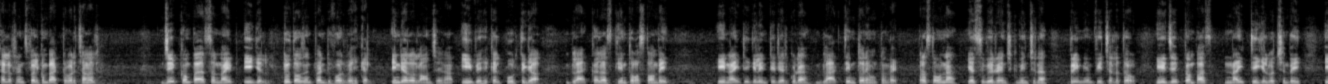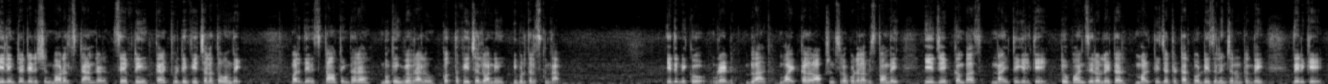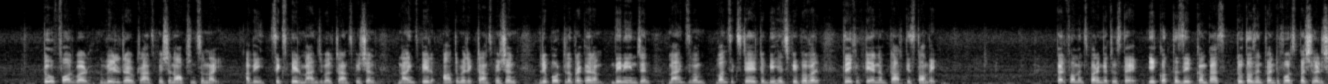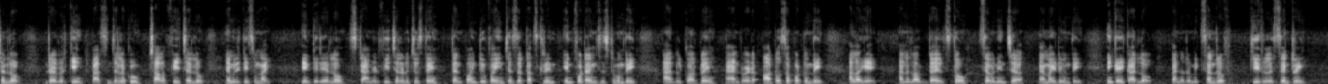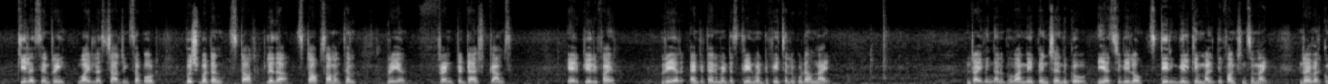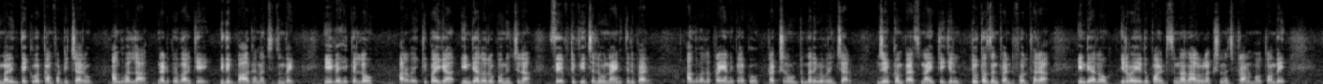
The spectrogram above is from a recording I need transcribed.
Hello friends welcome back to our channel Jeep Compass Night Eagle two thousand twenty four vehicle ఇండియాలో launch అయిన ఈ vehicle పూర్తిగా black colour స్కీమ్తో వస్తోంది. ఈ నైట్ ఈగిల్ ఇంటీరియర్ కూడా బ్లాక్ థీమ్తోనే ఉంటుంది. ప్రస్తుతం ఉన్న ఎస్యూవీ రేంజ్కి మించిన ప్రీమియం ఫీచర్లతో ఈ జీప్ కంపాస్ నైట్ ఈగిల్ వచ్చింది. ఈ limited edition model standard safety connectivity ఫీచర్లతో ఉంది. మరి దీని స్టార్టింగ్ ధర బుకింగ్ వివరాలు కొత్త ఫీచర్లు అన్నీ ఇప్పుడు తెలుసుకుందాం. ఇది మీకు రెడ్ బ్లాక్ వైట్ కలర్ ఆప్షన్స్లో కూడా లభిస్తోంది. ఈ Jeep Compass Night ఈగిల్కి two point zero litre multi jet turbo diesel engine ఉంటుంది. దీనికి two forward wheel drive transmission options ఉన్నాయి. అవి six speed manual transmission nine speed automatic transmission. రిపోర్టుల ప్రకారం దీని engine maximum one sixty eight BHP power three fifty NM torque ఇస్తోంది. Performance పరంగా చూస్తే ఈ కొత్త Jeep Compass two thousand twenty four special ఎడిషన్లో డ్రైవర్కి ప్యాసింజర్లకు చాలా ఫీచర్లు ఎమ్యూనిటీస్ ఉన్నాయి. ఇంటీరియర్లో స్టాండర్డ్ ఫీచర్లను చూస్తే ten point two five inches touch screen infotainment system ఉంది Apple CarPlay Android Auto support ఉంది అలాగే అనలాగ్ డైల్స్తో సెవెన్ ఇంచ్ ఎంఐడి ఉంది. ఇంకా ఈ కార్లో panoramic sunroof keyless entry keyless entry wireless charging support push button start లేదా స్టాప్ సామర్థ్యం rear front dash cams air purifier rear entertainment screen వంటి ఫీచర్లు కూడా ఉన్నాయి. డ్రైవింగ్ అనుభవాన్ని పెంచేందుకు ఈ ఎస్యూవీలో స్టీరింగ్ వీల్కి మల్టీ ఫంక్షన్స్ ఉన్నాయి. డ్రైవర్కు మరింత ఎక్కువ కంఫర్ట్ ఇచ్చారు. అందువల్ల నడిపే వారికి ఇది బాగా నచ్చుతుంది. ఈ వెహికల్లో అరవైకి పైగా ఇండియాలో రూపొందించిన సేఫ్టీ ఫీచర్లు ఉన్నాయని తెలిపారు. అందువల్ల ప్రయాణికులకు రక్షణ ఉంటుందని వివరించారు. Jeep Compass Night Eagle two thousand twenty four ధర ఇండియాలో ఇరవై ఐదు పాయింట్ సున్నా నాలుగు లక్షల నుంచి ప్రారంభమవుతోంది.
